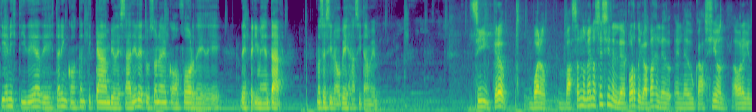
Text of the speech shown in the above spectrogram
tiene esta idea de estar en constante cambio, de salir de tu zona de confort, de, de experimentar. No sé si lo ves así también. Sí, creo, bueno, basándome, no sé si en el deporte, capaz en la, en la educación, ahora que,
